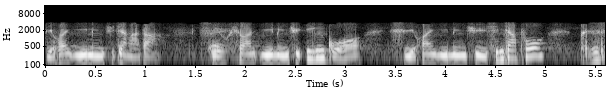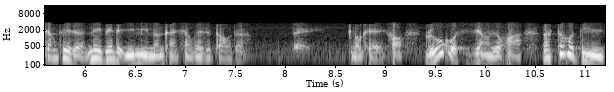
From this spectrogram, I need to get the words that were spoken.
喜欢移民去加拿大，喜欢移民去英国，喜欢移民去新加坡，可是相对的那边的移民门槛相对是高的。对。OK，好，如果是这样子的话，那到底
